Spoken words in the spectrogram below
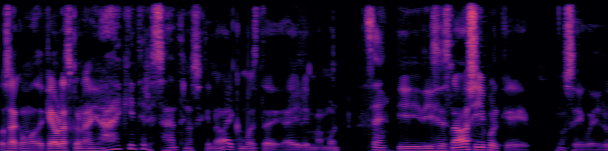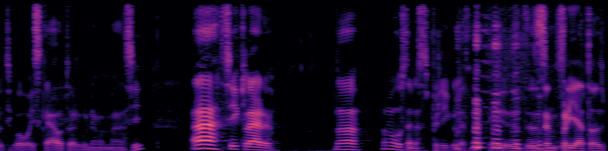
O sea, como de que hablas con alguien, ay, qué interesante, no sé qué, no, hay como este aire mamón. Sí. Y dices, no, sí, porque, no sé, güey, un tipo Boy Scout o alguna mamada así. Ah, sí, claro. No, no me gustan esas películas, ¿no? Y entonces se enfría todo.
